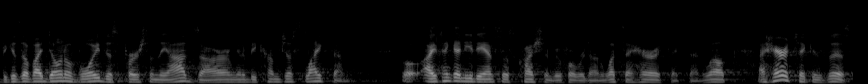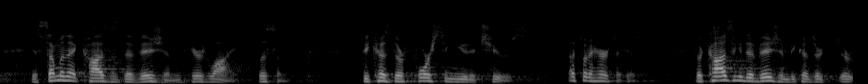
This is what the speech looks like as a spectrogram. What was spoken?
Because if I don't avoid this person, the odds are I'm going to become just like them. Well, I think I need to answer this question before we're done. What's a heretic then? Well, a heretic is this is someone that causes division. Here's why. Listen. Because they're forcing you to choose. That's what a heretic is. They're causing a division because they're, they're,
